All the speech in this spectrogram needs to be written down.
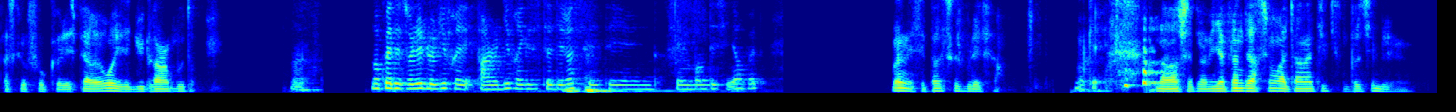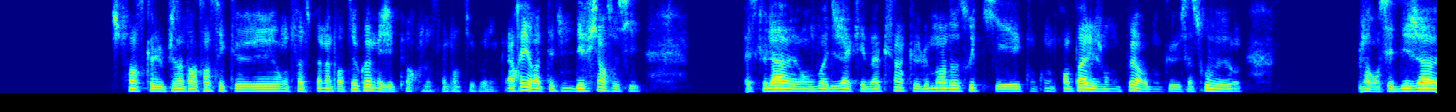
Parce qu'il faut que les super héros ils aient du grain à moudre. Donc ouais, désolé, le livre, enfin le livre existe déjà, c'était c'est une bande dessinée en fait. Ouais, mais c'est pas ce que je voulais faire. Ok. non, je sais pas, il y a plein de versions alternatives qui sont possibles. Je pense que le plus important, c'est qu'on fasse pas n'importe quoi, mais j'ai peur qu'on fasse n'importe quoi. Après, il y aura peut-être une défiance aussi. Parce que là, on voit déjà avec les vaccins que le moindre truc qui est qu'on comprend pas, les gens ont peur. Donc ça se trouve, genre on sait déjà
